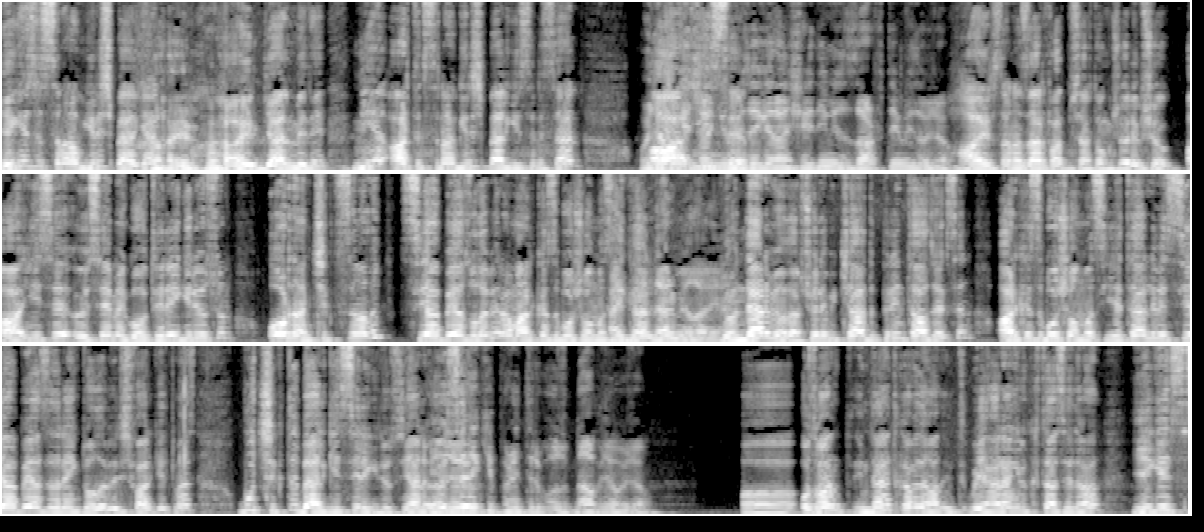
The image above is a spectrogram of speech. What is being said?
YGS sınav giriş belgen Hayır. hayır gelmedi. Niye? Artık sınav giriş belgesini sen Hocam A, geçen ise- gün bize gelen şey değil miydi? Zarf değil miydi hocam? Hayır sana zarf atmışlar Tonguç öyle bir şey yok. A ise ÖSYM Go.tr'ye giriyorsun. Oradan çıktısını alıp siyah beyaz olabilir ama arkası boş olması Hayır, yeterli. göndermiyorlar yani. Göndermiyorlar. Şöyle bir kağıdı print alacaksın. Arkası boş olması yeterli ve siyah beyaz ya da renkli olabilir hiç fark etmez. Bu çıktı belgesiyle gidiyorsun. Yani ÖSYM... evdeki printer bozuk. Ne yapacağım hocam? Aa, o zaman internet kafeden al veya herhangi bir kırtasiyeden al. YGS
